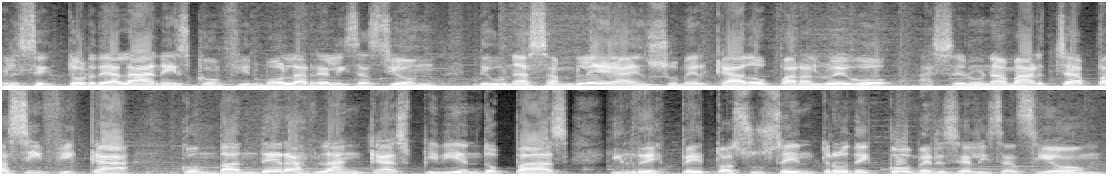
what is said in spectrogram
el sector de Alanes confirmó la realización de una asamblea en su mercado para luego hacer una marcha pacífica con banderas blancas pidiendo paz y respeto a su centro de comercialización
